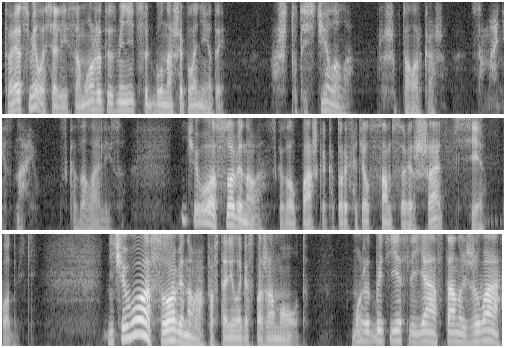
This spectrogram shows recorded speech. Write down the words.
Твоя смелость, Алиса, может изменить судьбу нашей планеты». «А что ты сделала?» — прошептал Аркаша. «Сама не знаю», — сказала Алиса. «Ничего особенного», — сказал Пашка, который хотел сам совершать все подвиги. «Ничего особенного», — повторила госпожа Моут. «Может быть, если я останусь жива,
